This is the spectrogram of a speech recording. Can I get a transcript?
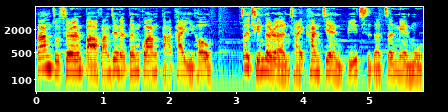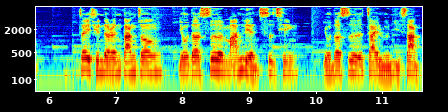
当主持人把房间的灯光打开以后，这群的人才看见彼此的真面目。这一群的人当中，有的是满脸刺青，有的是在轮椅上，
